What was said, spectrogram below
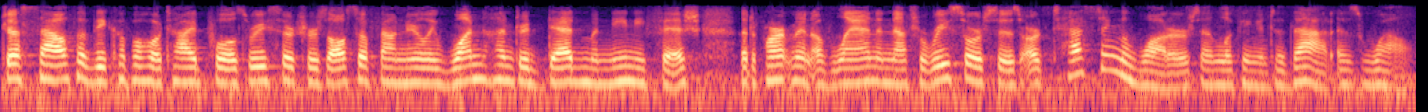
Just south of the Kapoho tide pools, researchers also found nearly 100 dead manini fish. The Department of Land and Natural Resources are testing the waters and looking into that as well.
